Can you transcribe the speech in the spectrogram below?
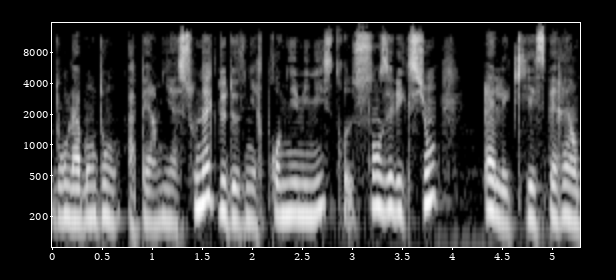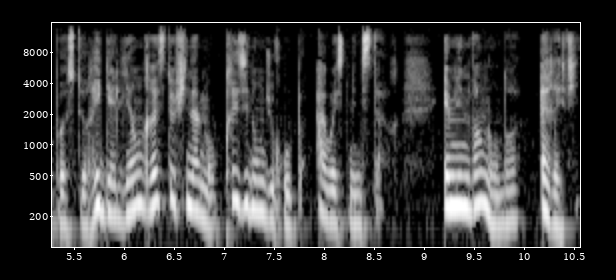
dont l'abandon a permis à Sunak de devenir Premier ministre sans élection. Elle, qui espérait un poste régalien, reste finalement président du groupe à Westminster. Emeline Van Londres, RFI.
